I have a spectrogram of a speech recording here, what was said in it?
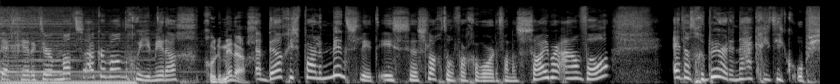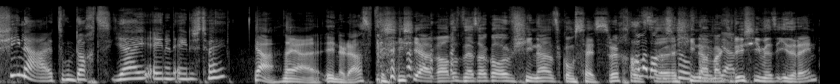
Tech-redacteur Mats Akkerman, goedemiddag. Goedemiddag. Een Belgisch parlementslid is eh, slachtoffer geworden van een cyberaanval. En dat gebeurde na kritiek op China. Toen dacht jij 1 en 1 is 2? Ja, nou ja, inderdaad. Precies. Ja, we hadden het net ook al over China. Het komt steeds terug. Dat, eh, China maakt ja. ruzie met iedereen.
